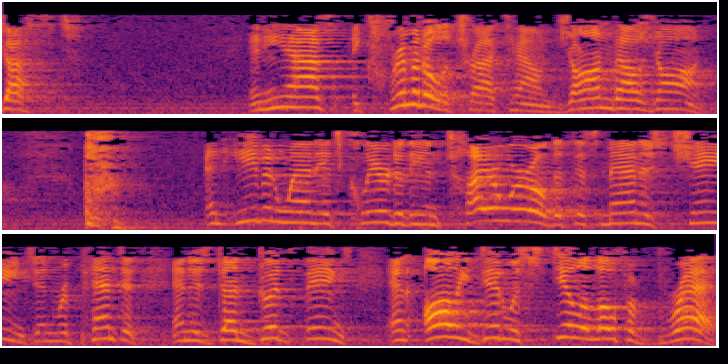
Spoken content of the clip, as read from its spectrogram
just. And he has a criminal to track down, Jean Valjean. and even when it's clear to the entire world that this man has changed and repented and has done good things, and all he did was steal a loaf of bread,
